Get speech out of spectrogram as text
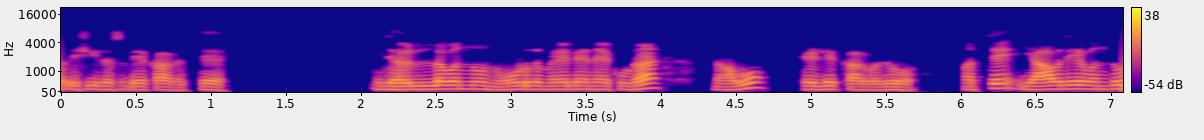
ಪರಿಶೀಲಿಸಬೇಕಾಗತ್ತೆ. ಇದೆಲ್ಲವನ್ನು ನೋಡಿದ ಮೇಲೇನೆ ಕೂಡ ನಾವು ಹೇಳಲಿಕ್ಕಾಗೋದು. ಮತ್ತೆ ಯಾವುದೇ ಒಂದು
